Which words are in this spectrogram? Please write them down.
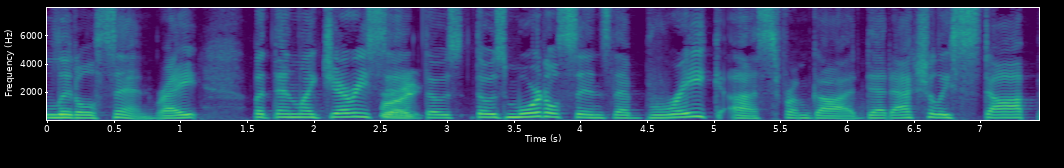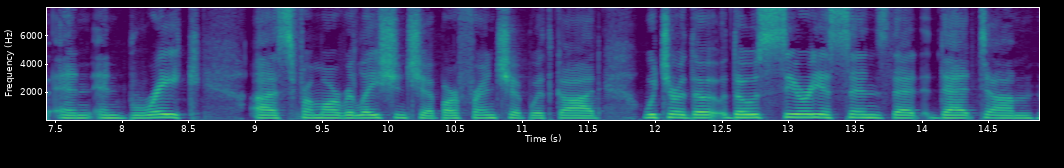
little sin, right? But then, like Jerry said, right. those those mortal sins that break us from God, that actually stop and and break us from our relationship, our friendship with God, which are the those serious sins that that um,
